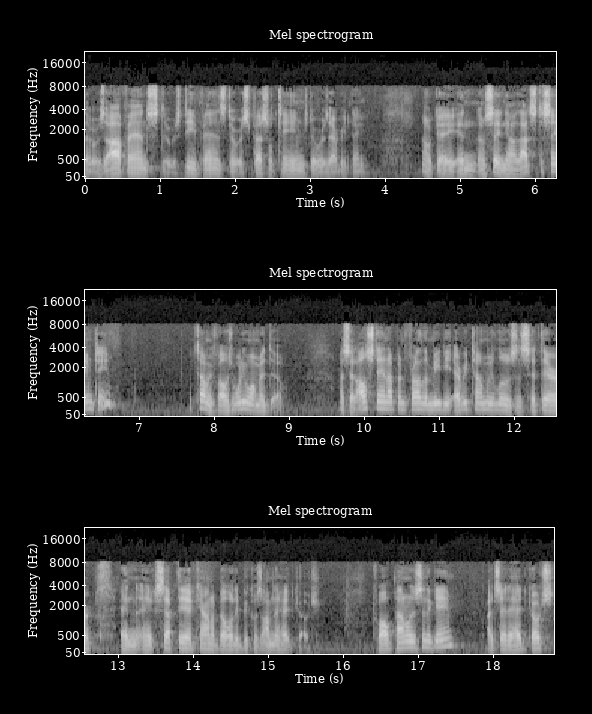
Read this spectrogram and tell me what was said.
There was offense, there was defense, there was special teams, there was everything. Okay, and I'm saying now that's the same team. Tell me, fellas, what do you want me to do? I said I'll stand up in front of the media every time we lose and sit there and, and accept the accountability because I'm the head coach. Twelve penalties in a game. I'd say the head coach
